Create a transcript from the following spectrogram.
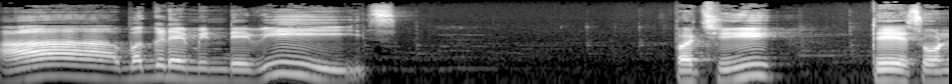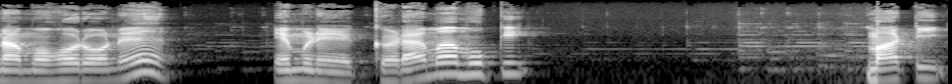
આ બગડે મીંડે વીસ. પછી તે સોના મોહરોને એમણે ઘડામાં મૂકી. માટી,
